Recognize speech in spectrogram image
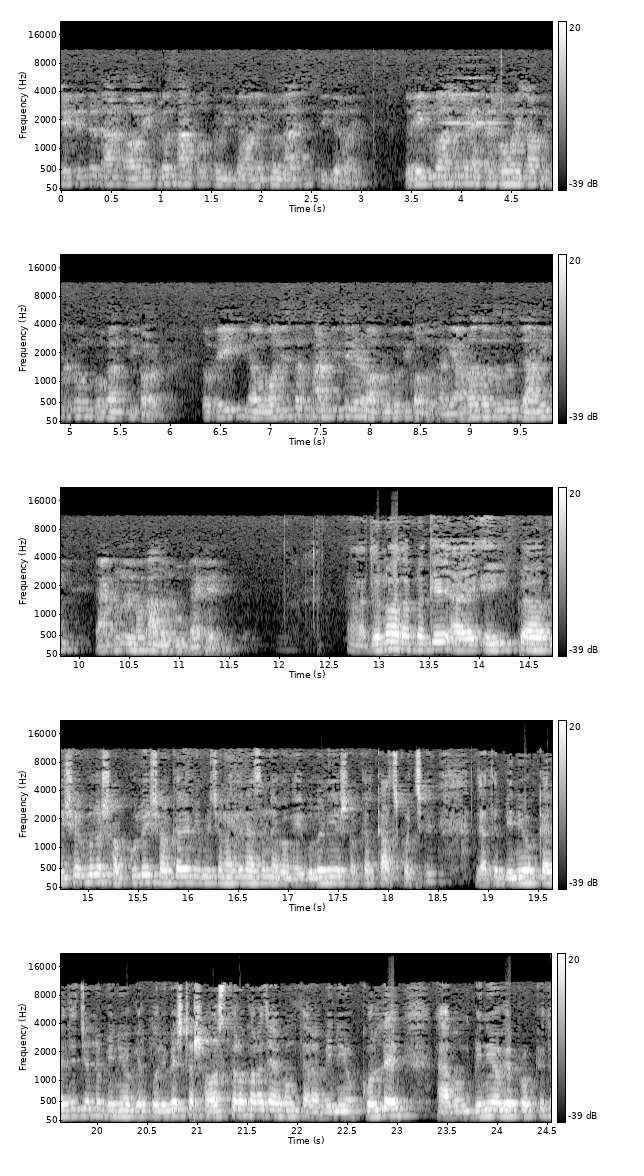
সেক্ষেত্রে তার অনেকগুলো ছাড়পত্র নিতে হয়, অনেকগুলো লাইসেন্স দিতে হয়। তো এগুলো আসলে একটা সময় সাপেক্ষ এবং ভোগান্তিকর। তো এই ওয়ান স্টার সার্ভিসের অগ্রগতি কতখানি? আমরা যতদূর জানি, এখনও এভাবে আলোর মুখ দেখেনি। ধন্যবাদ আপনাকে। এই বিষয়গুলো সবগুলোই সরকারের বিবেচনাধীন আছেন এবং এগুলো নিয়ে সরকার কাজ করছে, যাতে বিনিয়োগকারীদের জন্য বিনিয়োগের পরিবেশটা সহজতর করা যায় এবং তারা বিনিয়োগ করলে এবং বিনিয়োগের প্রকৃত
